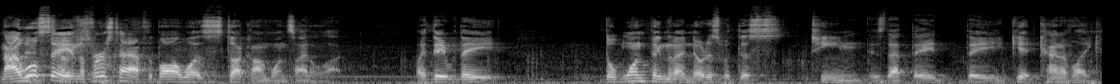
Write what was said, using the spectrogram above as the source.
Now I will say in the first half the ball was stuck on one side a lot. Like they they the one thing that I noticed with this team is that they they get kind of like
